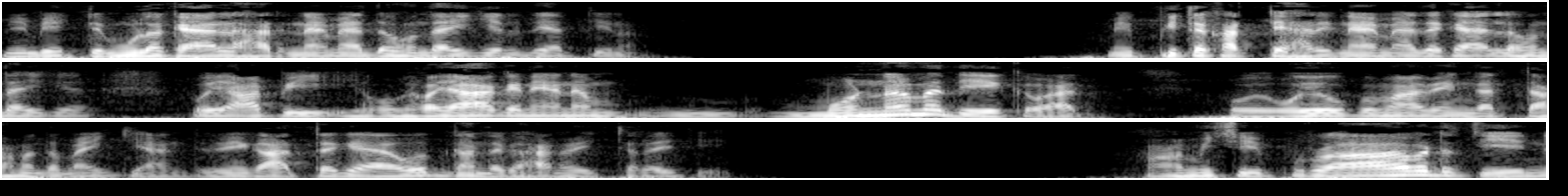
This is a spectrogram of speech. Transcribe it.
මේ බෙට්ටේ මුල කෑල්ල හරි නැහැ මැද හොඳයි කියලා දෙයක් තියෙනවා. මේ පිට කට්ටේ හරි නැහැ මැද කෑල්ල හොඳයි කියලා. ඔය අපි හොයාගෙන යන මොනම දෙයකවත් ඔය ඔය උපමාවෙන් ගත්තාම තමයි කියන්නේ. මේක අත ගෑවොත් ගඳ ගන්නවා එච්චරයි තියෙන්නේ. ආමිෂේ පුරාවට තියෙන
